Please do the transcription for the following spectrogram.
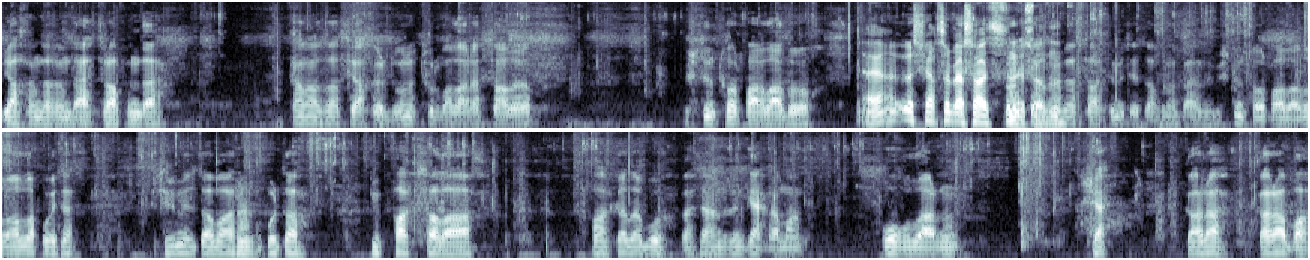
yaxınlığında, ətrafında kanalizasiya axırdı. Onu turbalara salıb üstün torpaqladıq. Hə, öz şəxsi vəsaitisin hesabına. Və saatimiz hesabına bəli. Üstün torpaqladıq. Allah qoysa fikrimiz də var. Hı. Burada bir park salaq. Parka da bu vətənimizin qəhrəman oğullarının şəh Qara Qarabağ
